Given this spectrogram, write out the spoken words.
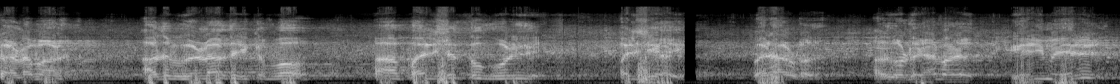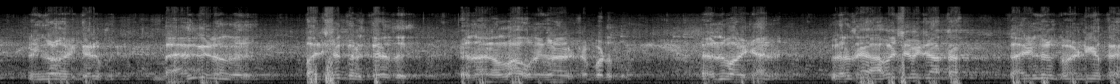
കടമാണ്. അത് വീടാതിരിക്കുമ്പോൾ ആ പലിശക്കും കൂടി പലിശയായി വരാറുള്ളത് അതുകൊണ്ട് ഞാൻ പറയും ഇനി മേലിൽ നിങ്ങൾ ഒരിക്കലും ബാങ്കിൽ നിന്ന് പലിശക്കെടുക്കരുത് എന്നാൽ അള്ളാഹു നിങ്ങളെ രക്ഷപ്പെടുത്തും എന്ന് പറഞ്ഞാൽ വെറുതെ ആവശ്യമില്ലാത്ത കാര്യങ്ങൾക്ക് വേണ്ടിയൊക്കെ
